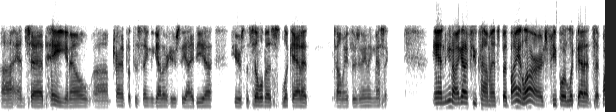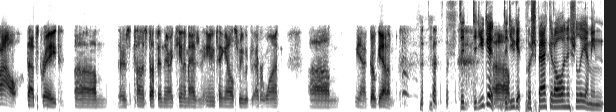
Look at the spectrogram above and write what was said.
uh, and said, hey, you know, I'm um, trying to put this thing together. Here's the idea. Here's the syllabus. Look at it. Tell me if there's anything missing. And you know, I got a few comments, but by and large, people looked at it and said, "Wow, that's great. Um, there's a ton of stuff in there. I can't imagine anything else we would ever want. Um, yeah, go get them." did did you get um, did you get pushback at all initially? I mean,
